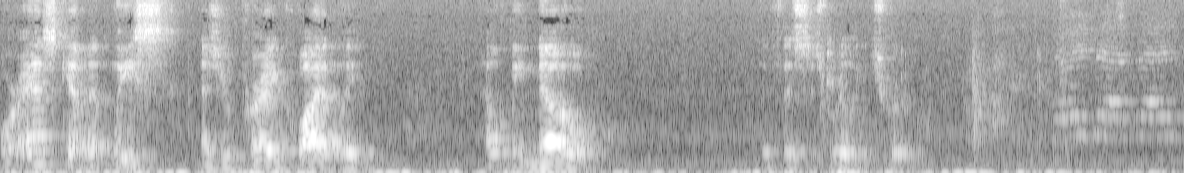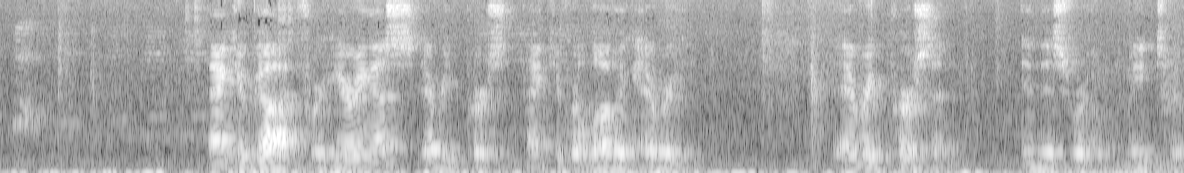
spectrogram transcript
Or ask Him at least as you pray quietly, help me know if this is really true. Thank you, God, for hearing us, every person. Thank you for loving every, every person in this room, me too.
